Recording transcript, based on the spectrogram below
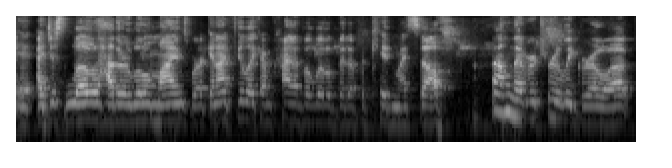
I just love how their little minds work. And I feel like I'm kind of a little bit of a kid myself. I'll never truly grow up.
